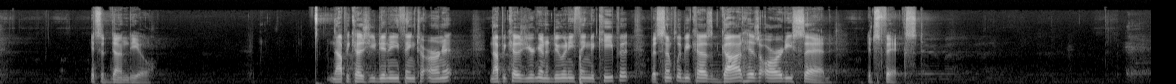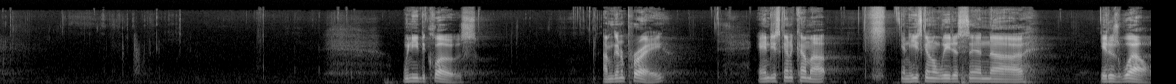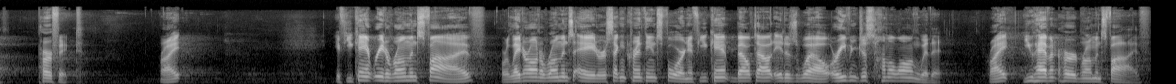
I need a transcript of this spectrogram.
it's a done deal. Not because you did anything to earn it, not because you're going to do anything to keep it, but simply because God has already said it's fixed. We need to close. I'm going to pray. Andy's going to come up, and he's going to lead us in uh, It Is Well. Perfect. Right? If you can't read a Romans 5, or later on a Romans 8 or a 2 Corinthians 4, and if you can't belt out It Is Well, or even just hum along with it, right? You haven't heard Romans 5.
